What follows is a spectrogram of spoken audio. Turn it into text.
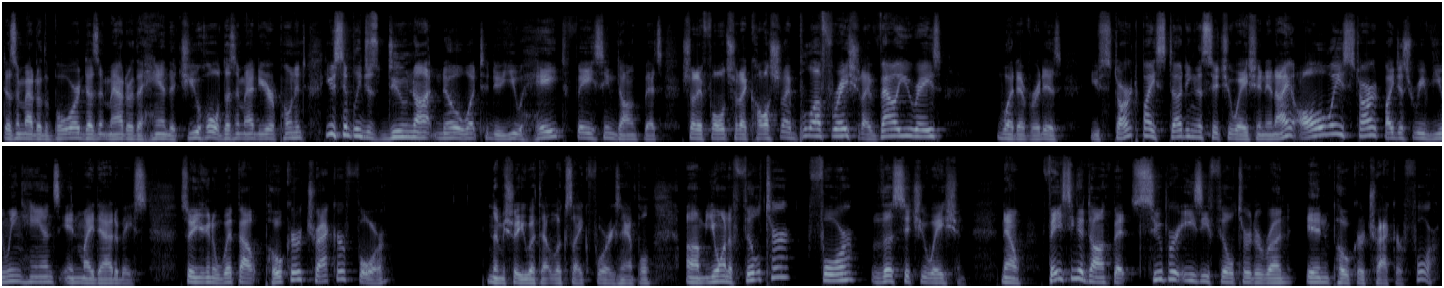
doesn't matter the board, doesn't matter the hand that you hold, doesn't matter your opponent, you simply just do not know what to do. You hate facing donk bets. Should I fold? Should I call? Should I bluff raise? Should I value raise? Whatever it is. You start by studying the situation, and I always start by just reviewing hands in my database. So you're going to whip out Poker Tracker 4. Let me show you what that looks like, for example. Um, you want to filter for the situation. Now, facing a donk bet, super easy filter to run in Poker Tracker 4.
